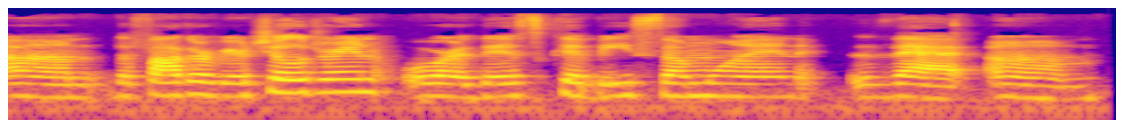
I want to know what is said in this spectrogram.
um, the father of your children, or this could be someone that um,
